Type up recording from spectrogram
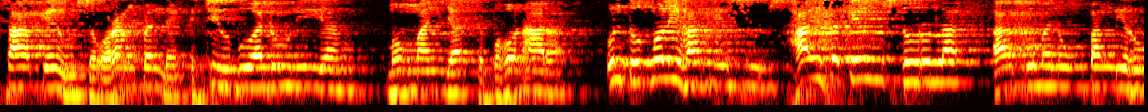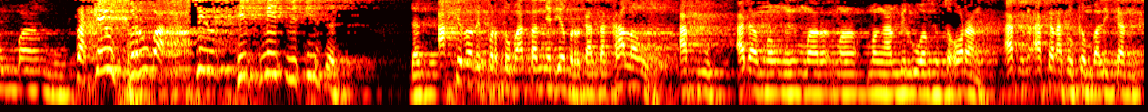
Sakeus seorang pendek kecil buah dunia memanjat sepohon ara untuk melihat Yesus. Hai Sakeus, turunlah aku menumpang di rumahmu. Sakeus berubah since he meet with Jesus. Dan akhir dari pertobatannya dia berkata, kalau aku ada mengambil uang seseorang, akan akan aku kembalikan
